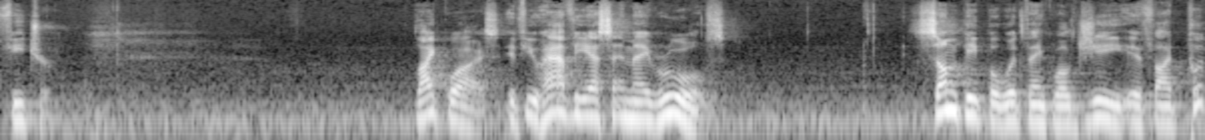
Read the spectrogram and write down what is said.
feature. Likewise, if you have the SMA rules, some people would think, well, gee, if I put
